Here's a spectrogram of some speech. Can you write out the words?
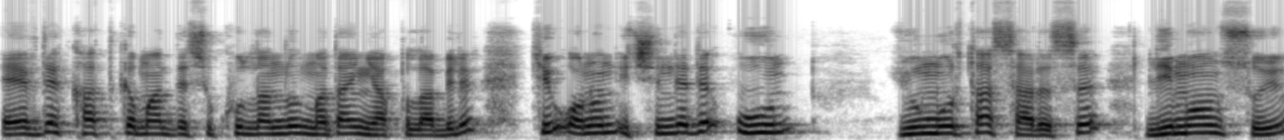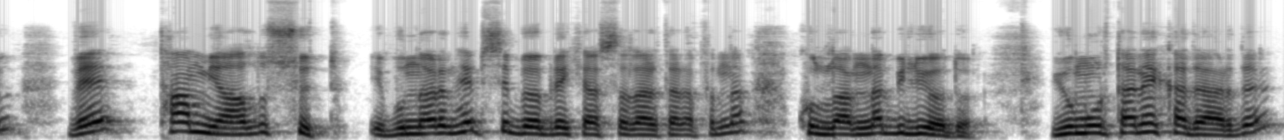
evde katkı maddesi kullanılmadan yapılabilir. Ki onun içinde de un, yumurta sarısı, limon suyu ve tam yağlı süt. E bunların hepsi böbrek hastaları tarafından kullanılabiliyordu. Yumurta ne kadardı?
